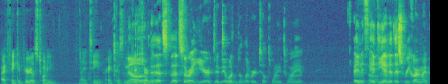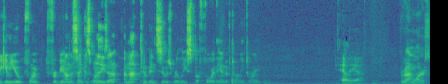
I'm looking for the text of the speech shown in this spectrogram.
I think Imperial's 2019, right? Because No, that's that's the right year. It, didn't, it wasn't delivered till 2020. And at the end of this, Rico, I might be giving you a point for Beyond the Sun because one of these, I don't, I'm not convinced it was released before the end of 2020. Hell yeah. Forgotten Waters.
